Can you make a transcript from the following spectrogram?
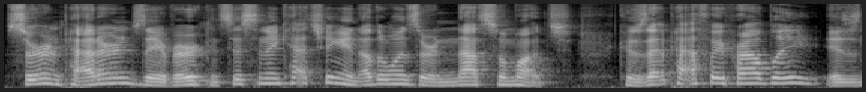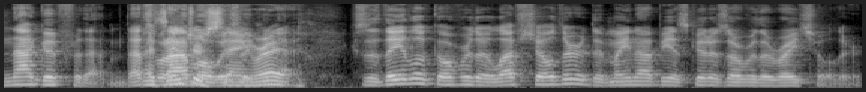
certain patterns they are very consistent in catching, and other ones are not so much. Because that pathway probably is not good for them. That's, That's what I'm always looking right. at. Because if they look over their left shoulder, they may not be as good as over their right shoulder.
